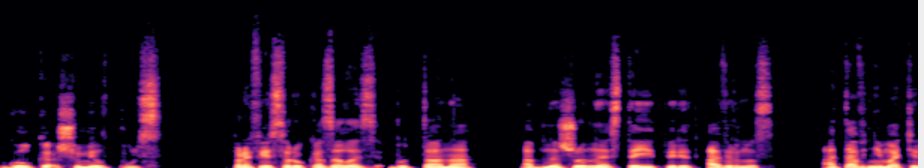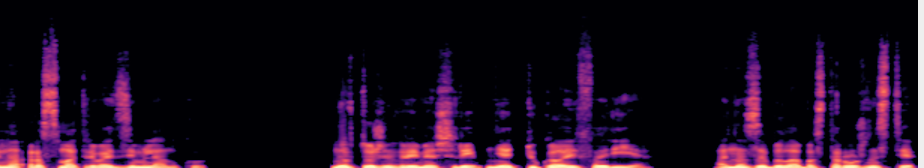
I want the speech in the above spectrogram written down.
гулко шумел пульс. Профессору казалось, будто она, обнаженная, стоит перед Авернус, а та внимательно рассматривает землянку. Но в то же время Шри не оттюкала эйфория. Она забыла об осторожности,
